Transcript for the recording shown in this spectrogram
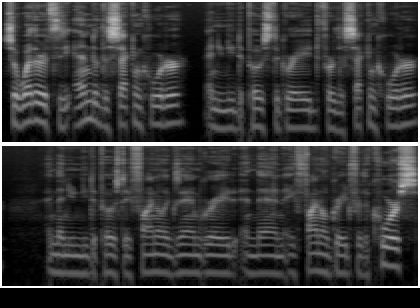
So whether it's the end of the second quarter and you need to post the grade for the second quarter and then you need to post a final exam grade and then a final grade for the course,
